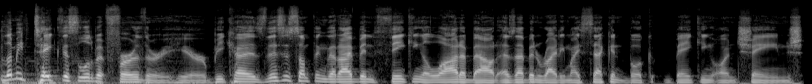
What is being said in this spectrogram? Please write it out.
Let me take this a little bit further here because this is something that I've been thinking a lot about as I've been writing my second book, Banking on Change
